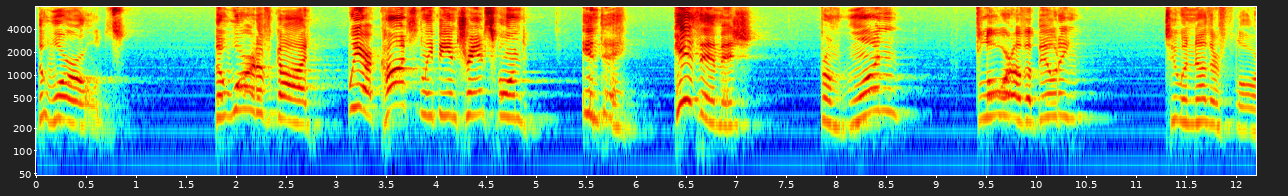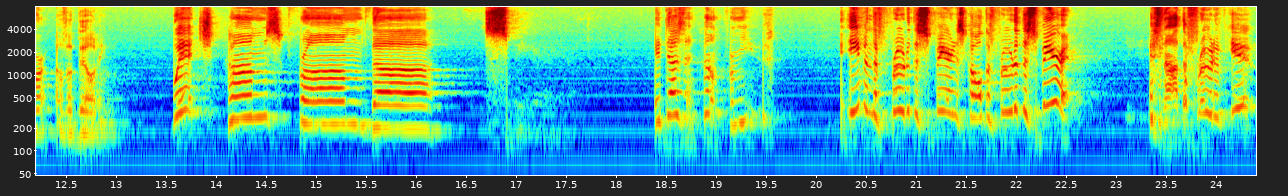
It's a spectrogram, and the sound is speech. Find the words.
the worlds, the Word of God, we are constantly being transformed into his image from one floor of a building to another floor of a building, which comes from the Spirit. It doesn't come from you. Even the fruit of the Spirit is called the fruit of the Spirit. It's not the fruit of you.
